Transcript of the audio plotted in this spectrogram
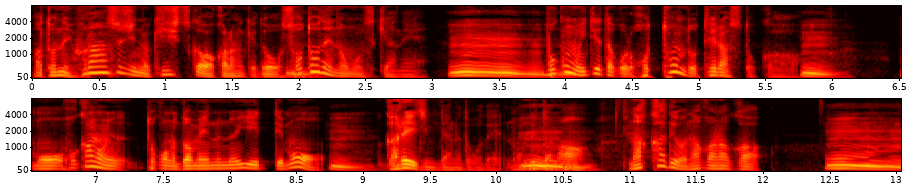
あとねフランス人の気質か分からんけど外で飲むの好きやね、うん僕も行ってた頃ほとんどテラスとか、うん。もう他のとこのドメインの家行ってもうん。ガレージみたいなとこで飲んでたな、うん中ではなかなか、うんうんうん。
